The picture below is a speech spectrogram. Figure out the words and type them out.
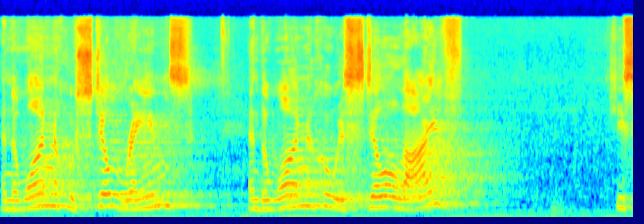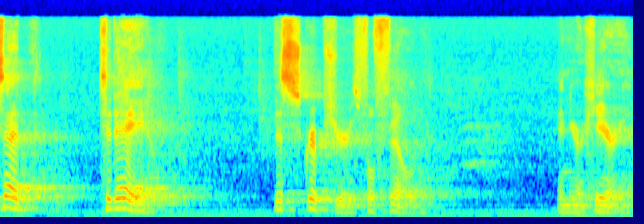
and the one who still reigns, and the one who is still alive, he said, Today, this scripture is fulfilled in your hearing.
